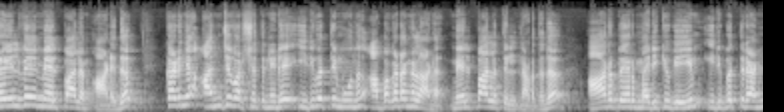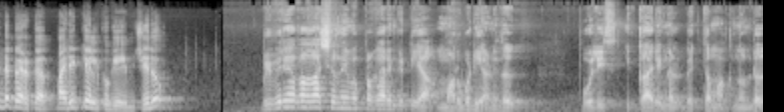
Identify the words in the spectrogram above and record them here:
റെയിൽവേ മേൽപ്പാലം ആണിത്. കഴിഞ്ഞ അഞ്ച് വർഷത്തിനിടെ ഇരുപത്തിമൂന്ന് അപകടങ്ങളാണ് മേൽപ്പാലത്തിൽ നടന്നത്. ആറ് പേർ മരിക്കുകയും ഇരുപത്തിരണ്ട് പേർക്ക് പരിക്കേൽക്കുകയും ചെയ്തു. വിവരാവകാശ നിയമപ്രകാരം കിട്ടിയ മറുപടിയാണിത്. പോലീസ് ഇക്കാര്യങ്ങൾ വ്യക്തമാക്കുന്നുണ്ട്.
